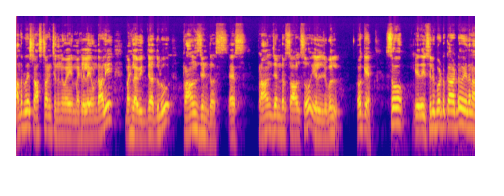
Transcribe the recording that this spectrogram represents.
ఆంధ్రప్రదేశ్ రాష్ట్రానికి చెందిన మహిళలై ఉండాలి. మహిళా విద్యార్థులు transgenders yes transgenders also eligible. Okay. So ఇది సిలిబొట్టు కార్డు ఏదైనా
